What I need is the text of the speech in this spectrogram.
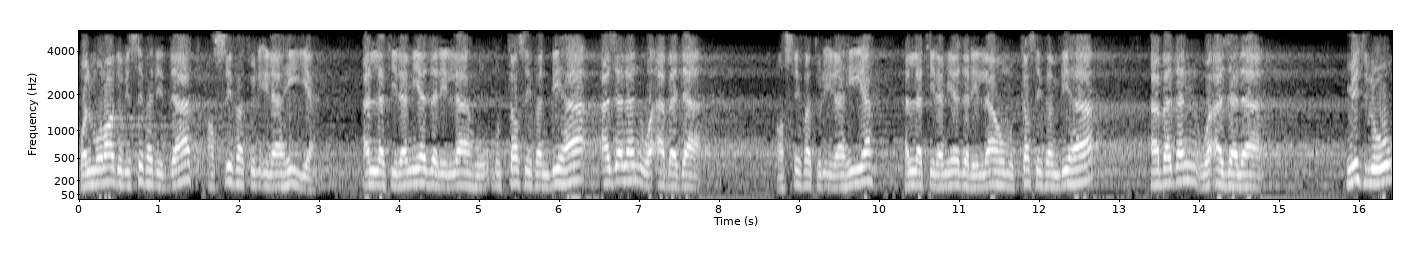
والمراد بصفة الذات الصفة الإلهية. التي لم يزل الله متصفا بها أزلا وأبدا. الصفة الإلهية التي لم يزل الله متصفا بها أبدا وأزلا. مثل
